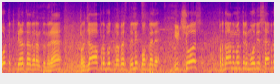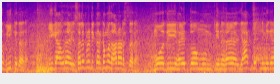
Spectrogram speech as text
ಓಟ್ ಕೇಳ್ತಾ ಇದ್ದಾರೆ ಅಂತಂದರೆ ಪ್ರಜಾಪ್ರಭುತ್ವ ವ್ಯವಸ್ಥೆಯಲ್ಲಿ ಕೊಗ್ಗಲೆ. ಇಟ್ ಶೋಸ್ ಪ್ರಧಾನಮಂತ್ರಿ ಮೋದಿ ಸಾಹೇಬರು ವೀಕ್ ಇದ್ದಾರೆ ಈಗ ಅವರ ಸೆಲೆಬ್ರಿಟಿ ಕರ್ಕೊಂಬಂದು ಹಾಡಾಡಿಸ್ತಾರೆ. ಮೋದಿ ಹೈ ತೋ ಮುಮ್ಕಿನ್ ಹೈ. ಯಾಕೆ ಬೇಕು ನಿಮಗೆ?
